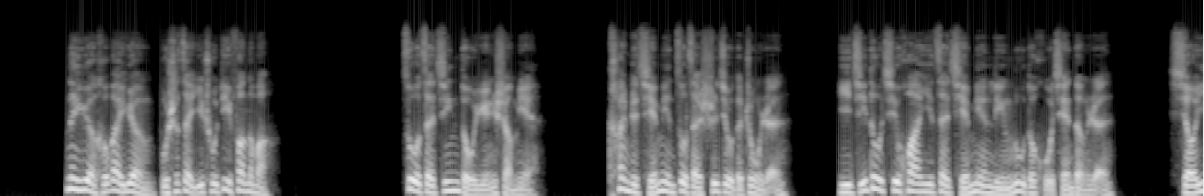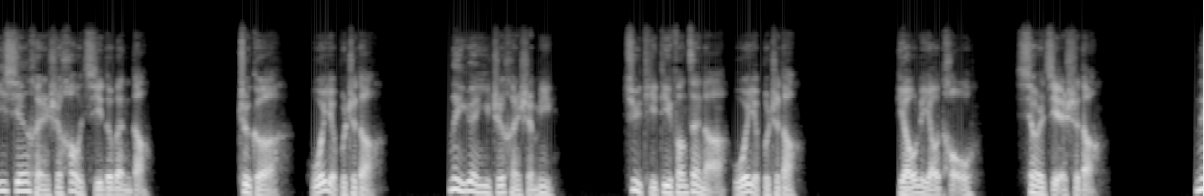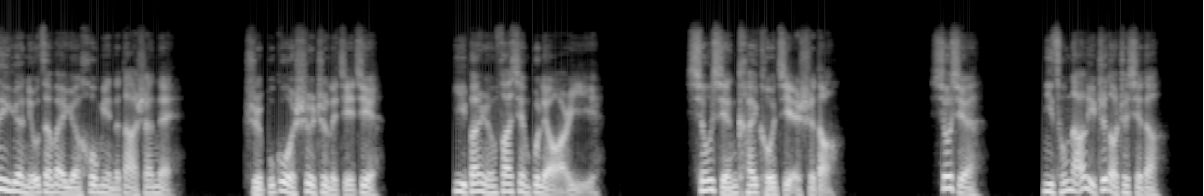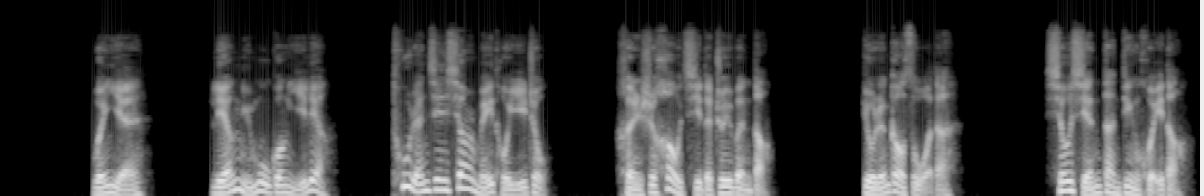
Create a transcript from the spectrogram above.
内院和外院不是在一处地方的吗？坐在筋斗云上面，看着前面坐在施救的众人，以及斗气化翼在前面领路的虎钳等人，小医仙很是好奇的问道：“这个我也不知道，内院一直很神秘，具体地方在哪我也不知道。”摇了摇头，仙儿解释道：“内院留在外院后面的大山内，只不过设置了结界，一般人发现不了而已。”萧贤开口解释道。萧贤，你从哪里知道这些的？闻言，两女目光一亮，突然间，仙儿眉头一皱，很是好奇的追问道：“有人告诉我的。”萧贤淡定回道：“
